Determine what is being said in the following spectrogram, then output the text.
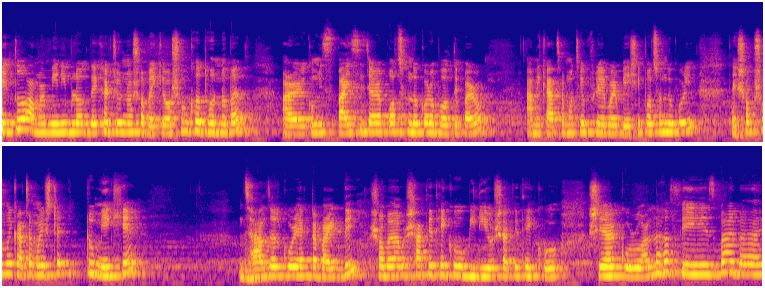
এই তো আমার মিনি ব্লগ দেখার জন্য সবাইকে অসংখ্য ধন্যবাদ। আর এরকম স্পাইসি যারা পছন্দ করো বলতে পারো, আমি কাঁচামরিচের ফ্লেভার বেশি পছন্দ করি। তাই সবসময় কাঁচামরিচটা একটু মেখে ঝাল ঝাল করে একটা বাইট দিই। সবাই আমার সাথে থেকো, ভিডিওর সাথে থেকো শেয়ার করো। আল্লাহ হাফিজ বাই বাই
